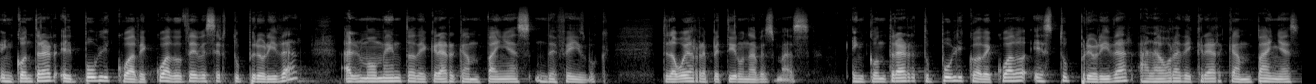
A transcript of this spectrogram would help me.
Encontrar el público adecuado debe ser tu prioridad al momento de crear campañas de Facebook. Te lo voy a repetir una vez más. Encontrar tu público adecuado es tu prioridad a la hora de crear campañas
